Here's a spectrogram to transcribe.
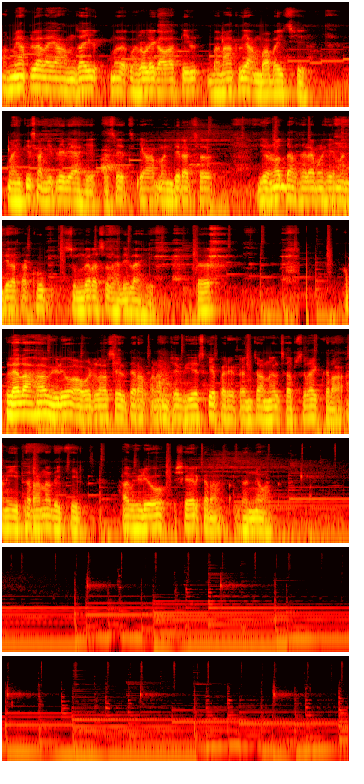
आम्ही आपल्याला या आमजाई म- भरोळे गावातील बनातली अंबाबाईची माहिती सांगितलेली आहे. तसेच या मंदिराचं जीर्णोद्धार झाल्यामुळे हे मंदिर आता खूप सुंदर असं झालेलं आहे. तर आपल्याला हा व्हिडिओ आवडला असेल तर आपण आमचे व्ही एस के पर्यटन चॅनल सबस्क्राईब करा आणि इतरांना देखील. हा व्हिडिओ शेअर करा. धन्यवाद.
